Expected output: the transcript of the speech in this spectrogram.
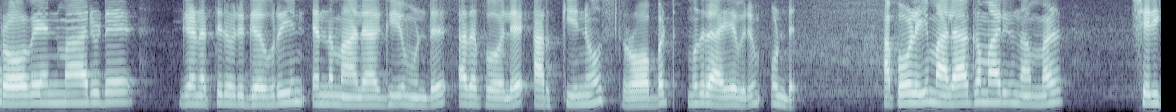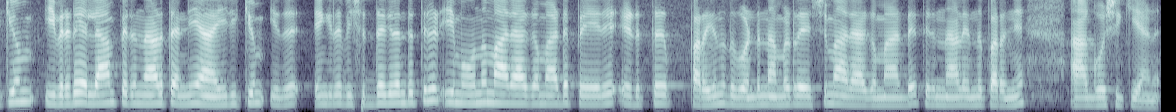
ക്രോവേന്മാരുടെ ഗണത്തിൽ ഒരു ഗൗറീൻ എന്ന മാലാഖിയുമുണ്ട്. അതുപോലെ അർക്കിനോസ് റോബർട്ട് മുതലായവരും ഉണ്ട്. അപ്പോൾ ഈ മാലാഖമാരിൽ നമ്മൾ ശരിക്കും ഇവരുടെ എല്ലാം പെരുന്നാൾ തന്നെയായിരിക്കും ഇത്. എങ്കിലും വിശുദ്ധ ഗ്രന്ഥത്തിൽ ഈ മൂന്ന് മാലാകമാരുടെ പേര് എടുത്ത് പറയുന്നത് കൊണ്ട് നമ്മൾ റേശു മാലാകമാരുടെ തിരുനാൾ എന്ന് പറഞ്ഞ് ആഘോഷിക്കുകയാണ്.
